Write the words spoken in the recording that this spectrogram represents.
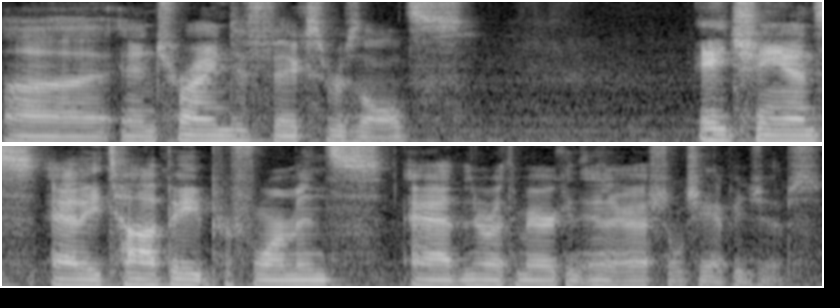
uh, and trying to fix results a chance at a top eight performance at the North American International Championships.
